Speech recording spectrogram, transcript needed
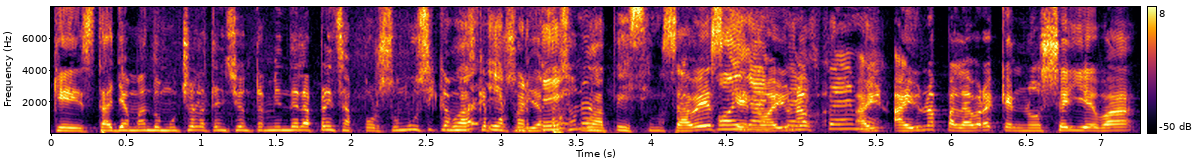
que está llamando mucho la atención también de la prensa por su música más que por su vida personal. guapísimo. Sabes que Oigan, no hay una, hay una palabra que no se lleva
